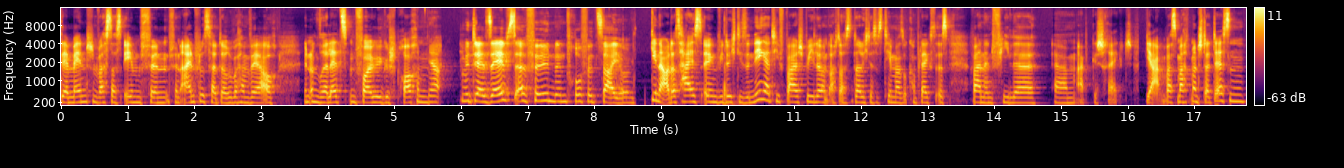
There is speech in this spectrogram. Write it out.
der Menschen, was das eben für, für einen Einfluss hat. Darüber haben wir ja auch in unserer letzten Folge gesprochen. Ja. Mit der selbsterfüllenden Prophezeiung. Genau, das heißt, irgendwie durch diese Negativbeispiele und auch das, dadurch, dass das Thema so komplex ist, waren dann viele ähm, abgeschreckt. Ja, was macht man stattdessen?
